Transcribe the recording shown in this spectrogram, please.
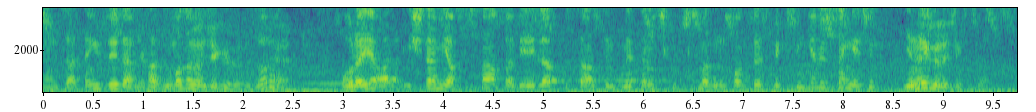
yani zaten yüzeyden kazılmadan önce görüyoruz doğru mu? Evet. Orayı işlem yaptıktan sonra bir 50-60 santim metalin çıkıp çıkmadığını kontrol etmek için gene üstten geçin yine görecek cihaz.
